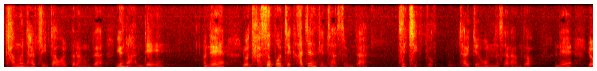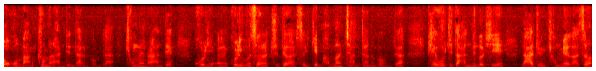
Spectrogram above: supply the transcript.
당연히 할 수 있다고 할 거라는 겁니다. 얘는 안 돼. 근데 요 다섯 번째까지는 괜찮습니다. 부칙도 자격증 없는 사람도. 근데 요것만큼은 안 된다는 겁니다. 경매는 안 돼. 권리, 권리 분석을 추대가서 이게 만만치 않다는 겁니다. 배우지도 않는 것이 나중에 경매 가서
